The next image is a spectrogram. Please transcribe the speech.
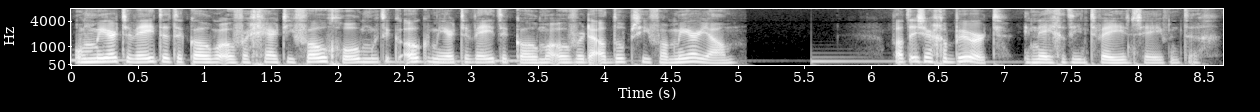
om meer te weten te komen over Gertie Vogel, moet ik ook meer te weten komen over de adoptie van Mirjam. Wat is er gebeurd in 1972?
